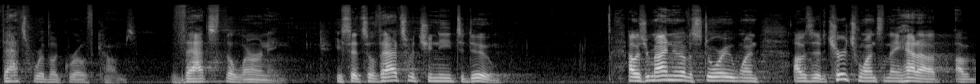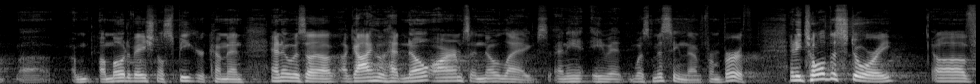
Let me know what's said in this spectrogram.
That's where the growth comes. That's the learning. He said, So that's what you need to do. I was reminded of a story when I was at a church once and they had a, a, a, a motivational speaker come in, and it was a, a, guy who had no arms and no legs, and he, he was missing them from birth. And he told the story of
